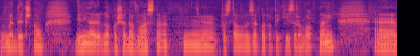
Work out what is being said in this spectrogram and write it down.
medyczną. Gmina Rybno posiada własny mm, podstawowy zakład opieki zdrowotnej. E,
